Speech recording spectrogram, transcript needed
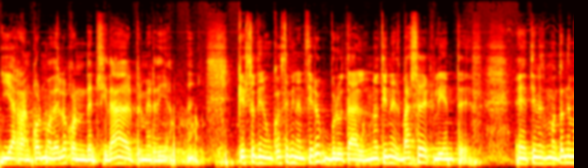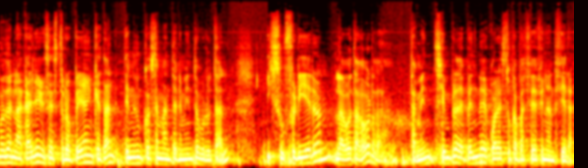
y arrancó el modelo con densidad el primer día. ¿eh? Que esto tiene un coste financiero brutal, no tienes base de clientes, eh, tienes un montón de motos en la calle que se estropean, ¿qué tal? Tienes un coste de mantenimiento brutal y sufrieron la gota gorda. También siempre depende de cuál es tu capacidad financiera.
